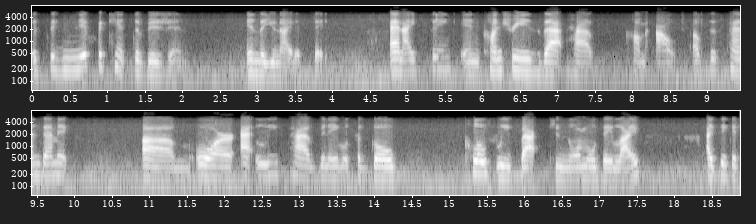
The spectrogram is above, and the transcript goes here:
It's significant division in the United States, and I think in countries that have come out of this pandemic, um, or at least have been able to go closely back to normal day life, I think it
